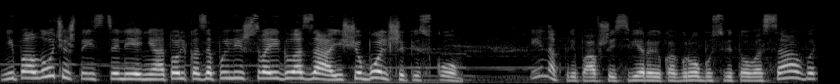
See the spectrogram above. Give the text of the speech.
«Не получишь ты исцеления, а только запылишь свои глаза еще больше песком». Инок, припавший с верою к гробу святого Саввы,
